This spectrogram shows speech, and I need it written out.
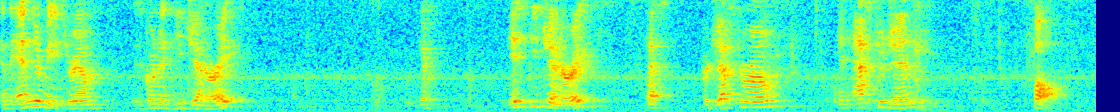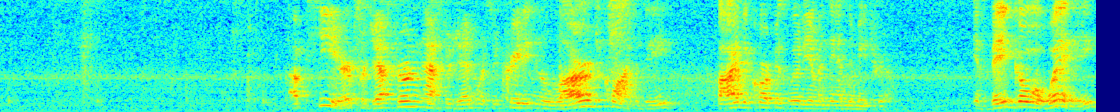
and the endometrium is going to degenerate. If it degenerates, progesterone and estrogen fall. Up here, progesterone and estrogen were secreted in a large quantity by the corpus luteum and the endometrium. If they go away,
